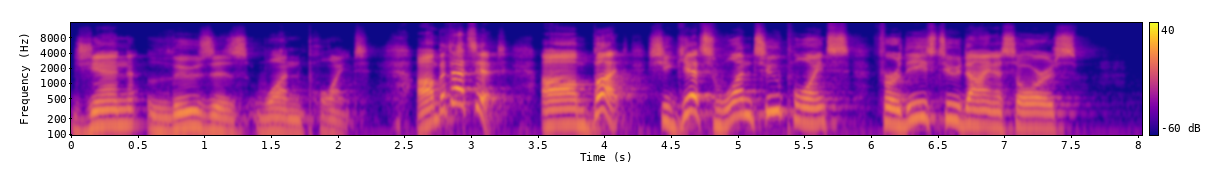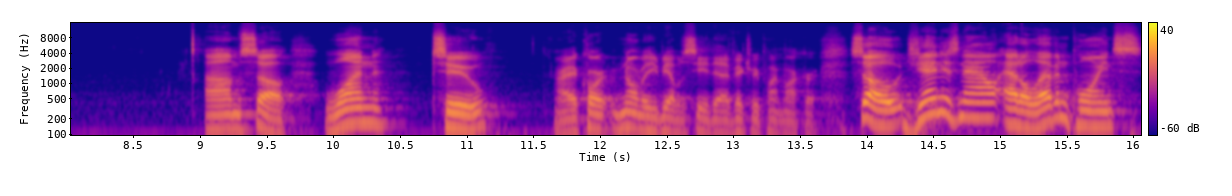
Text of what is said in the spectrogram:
Jen loses one point. Um, but that's it. Um, but she gets one, two points for these two dinosaurs. Um, so one, two. All right, of course, normally you'd be able to see the victory point marker. So Jen is now at 11 points,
